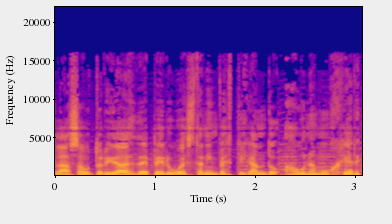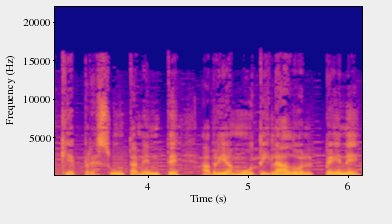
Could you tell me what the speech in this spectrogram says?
las autoridades de Perú están investigando a una mujer que presuntamente habría mutilado el pene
